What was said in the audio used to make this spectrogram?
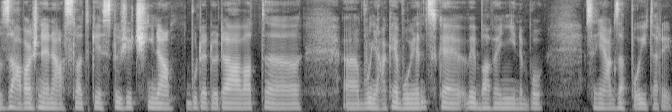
závažné následky, jestliže Čína bude dodávat nějaké vojenské vybavení nebo se nějak zapojí tady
